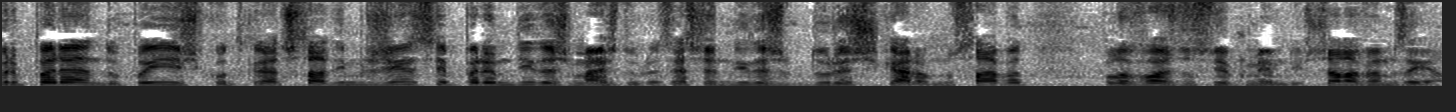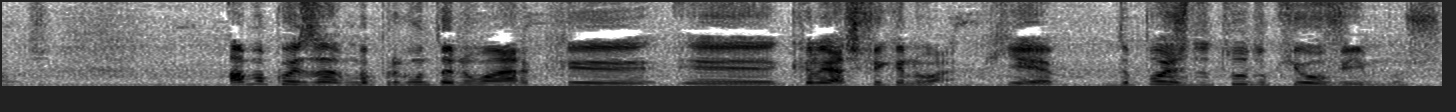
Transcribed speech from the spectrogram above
preparando o país com o decreto de estado de emergência para medidas mais duras. Essas medidas duras chegaram no sábado pela voz do Sr. Primeiro-Ministro. Já lá vamos a elas. Há uma coisa, uma pergunta no ar que, eh, que aliás fica no ar, que é, depois de tudo o que ouvimos,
